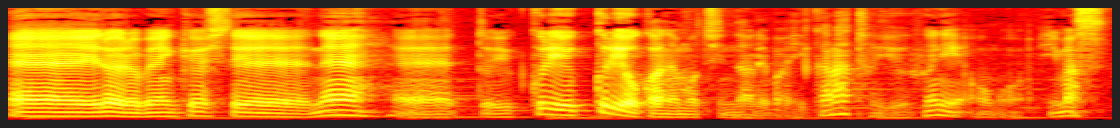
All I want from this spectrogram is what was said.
えー、いろいろ勉強してね、えー、っと、ゆっくりゆっくりお金持ちになればいいかなというふうに思います。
